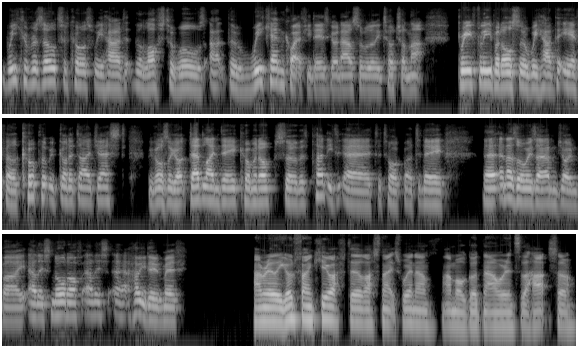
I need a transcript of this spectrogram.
week of results. Of course, we had the loss to Wolves at the weekend quite a few days ago now, so we'll only touch on that briefly. But also, we had the EFL Cup that we've got to digest. We've also got deadline day coming up, so there's plenty uh, to talk about today. Uh, and as always, I am joined by Ellis Nordoff. Ellis, uh, how are you doing, mate? I'm really good, thank you. After last night's win, I'm I'm all good now. We're into the hat, so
